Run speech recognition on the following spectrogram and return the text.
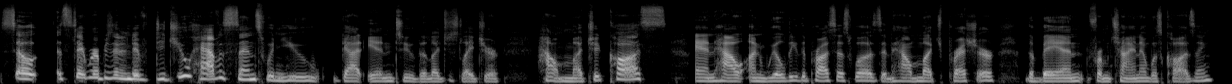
So, uh, State Representative, did you have a sense when you got into the legislature how much it costs and how unwieldy the process was and how much pressure the ban from China was causing?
